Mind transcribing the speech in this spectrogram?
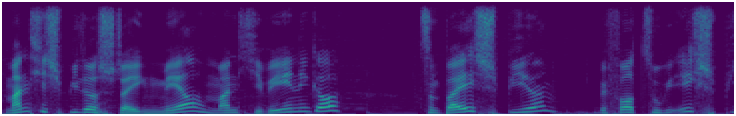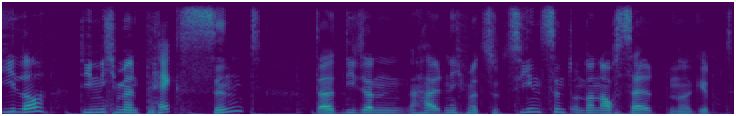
Manche Spieler steigen mehr, manche weniger. Zum Beispiel bevorzuge ich Spieler, die nicht mehr in Packs sind, da die dann halt nicht mehr zu ziehen sind und dann auch seltener gibt.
